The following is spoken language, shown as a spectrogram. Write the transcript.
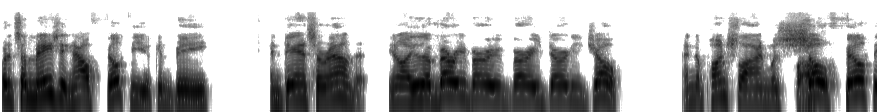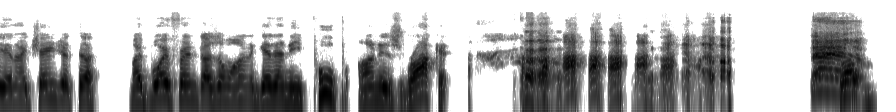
But it's amazing how filthy you can be and dance around it. You know, it's a very, very, very dirty joke. And the punchline was so filthy, and I changed it to my boyfriend doesn't want to get any poop on his rocket. Bam!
